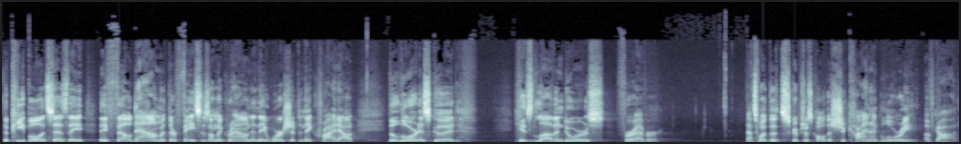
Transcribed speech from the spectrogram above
the people, it says, they, they fell down with their faces on the ground and they worshiped and they cried out, The Lord is good, His love endures forever. That's what the scriptures call the Shekinah glory of God.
